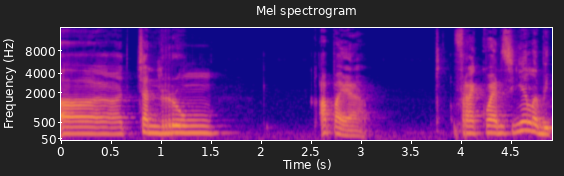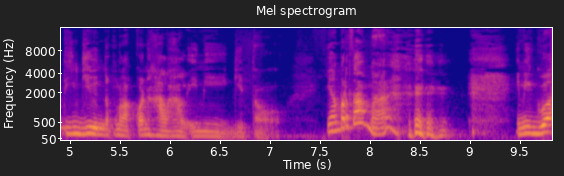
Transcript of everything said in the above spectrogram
uh, cenderung apa ya frekuensinya lebih tinggi untuk melakukan hal-hal ini gitu. Yang pertama, ini gue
